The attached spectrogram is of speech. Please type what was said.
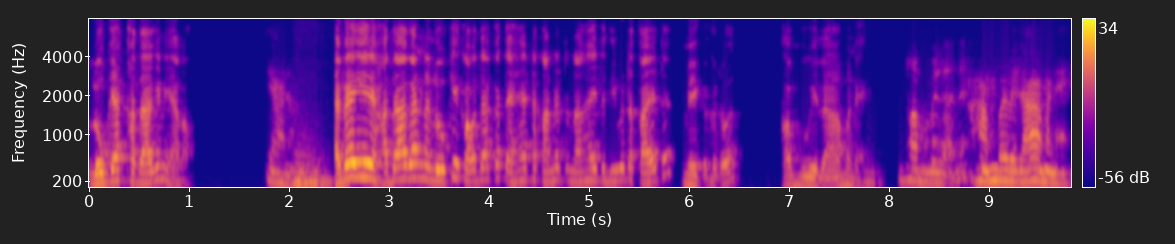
ලෝකයක් හදාගෙන යනවා. යනවා. හැබැයි මේ හදාගන්න ලෝකේ කවදාකවත් ඇහැට කනට නහයට දිවට කයට මේකකටවත් හම්බ වෙලාම නැහැ. හම්බෙලා නැහැ. හම්බ වෙලාම නැහැ.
